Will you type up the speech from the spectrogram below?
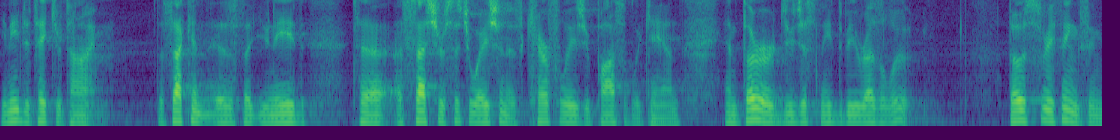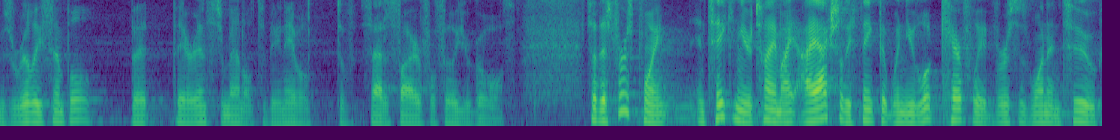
you need to take your time. The second is that you need to assess your situation as carefully as you possibly can. And third, you just need to be resolute. Those three things seems really simple, but they're instrumental to being able to satisfy or fulfill your goals. So, this first point, in taking your time, I, I actually think that when you look carefully at verses 1 and 2,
